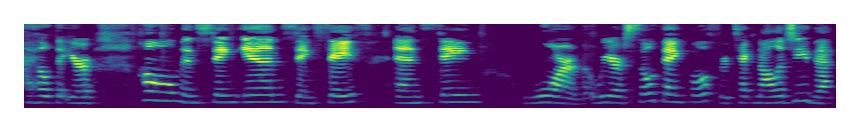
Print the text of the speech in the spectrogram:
I hope that you're home and staying in, staying safe, and staying warm. But we are so thankful for technology that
